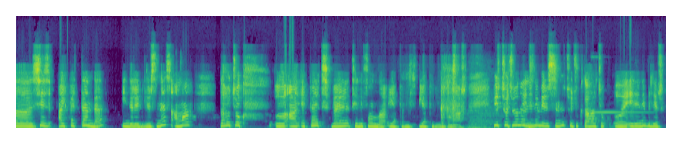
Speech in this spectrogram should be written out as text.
Ee, siz iPad'den de indirebilirsiniz ama daha çok iPad ve telefonla yapıl- yapılıyor bunlar. Bir çocuğun eline verirseniz çocuk daha çok e, elini bilir.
